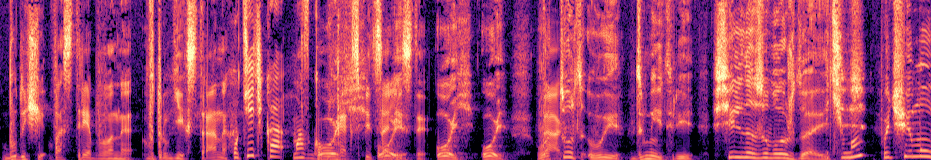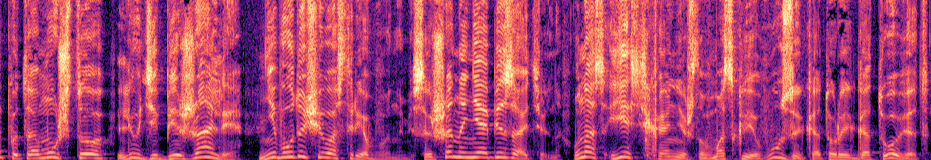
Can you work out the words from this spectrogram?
будучи востребованы в других странах. Утечка мозгов. Как специалисты. Ой, ой, ой. Вот Так. тут вы, Дмитрий, сильно заблуждаетесь. Почему? Почему? Потому что люди бежали, не будучи востребованными. Совершенно не обязательно. У нас есть, конечно, в Москве вузы, которые готовят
